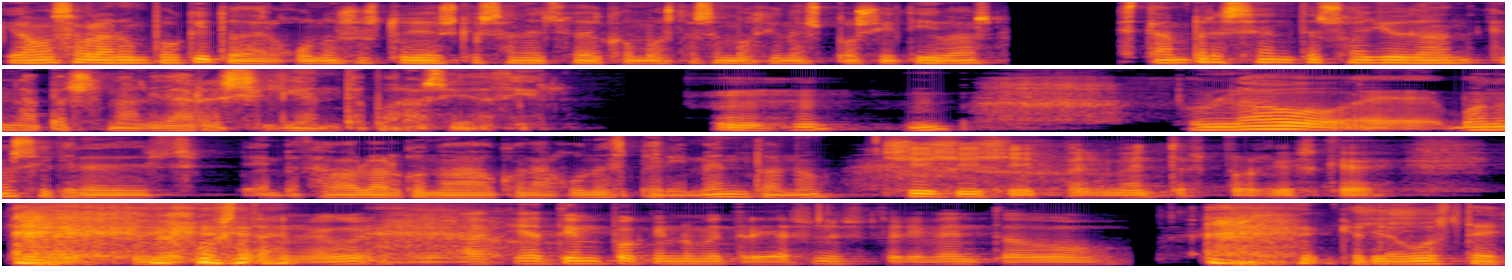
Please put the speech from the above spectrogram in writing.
Y vamos a hablar un poquito de algunos estudios que se han hecho de cómo estas emociones positivas están presentes o ayudan en la personalidad resiliente, por así decir. ¿Mm? Por un lado, eh, bueno, si quieres empezar a hablar con, con algún experimento, ¿no? Sí, sí, sí, experimentos, porque es que, que me, que me gustan. me Hacía tiempo que no me traías un experimento. que Sí, te guste.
